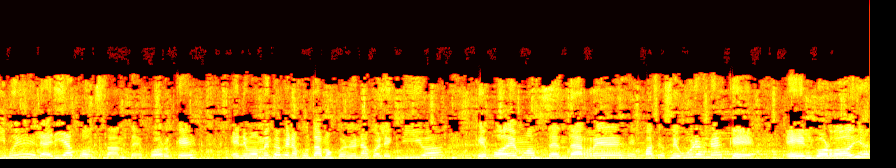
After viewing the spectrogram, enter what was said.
y muy desde la herida constante, porque en el momento que nos juntamos con una colectiva, que podemos tender redes de espacios seguros, no es que el gordodio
